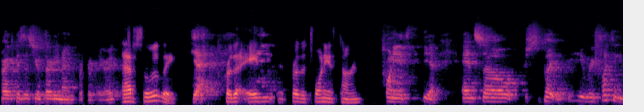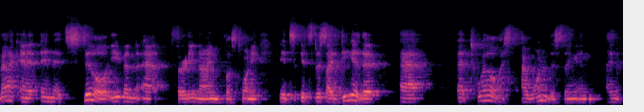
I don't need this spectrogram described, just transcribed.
right? Because it's your 39th birthday, right? Absolutely. Yeah. For the 80, for the 20th time. 20th yeah. And so but reflecting back and it, and it's still even at 39 plus 20 it's it's this idea that at at 12 I, I wanted this thing and I,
